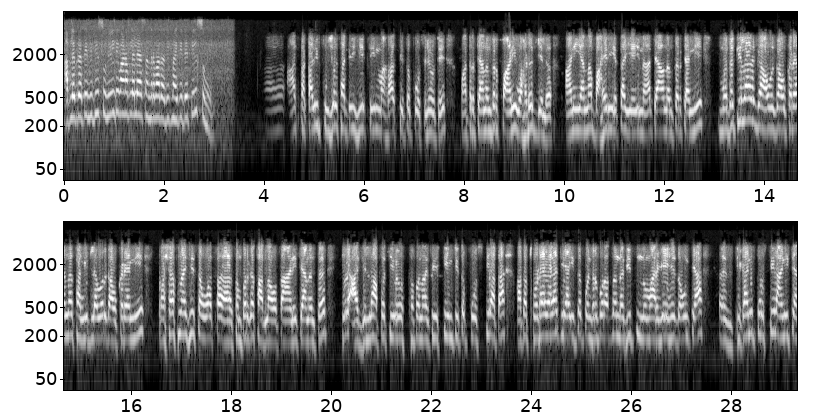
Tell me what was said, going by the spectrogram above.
आपले प्रतिनिधी सुनील दिवाण आपल्याला या संदर्भात अधिक माहिती देतील. सुनील. आज सकाळी पूजेसाठी ही तीन महाराज तिथं पोहोचले होते. मात्र त्यानंतर पाणी वाढत गेलं आणि यांना बाहेर येता येईना. त्यानंतर त्यांनी मदतीला गाव गावकऱ्यांना सांगितल्यावर गावकऱ्यांनी प्रशासनाशी संवाद संपर्क साधला होता आणि त्यानंतर हे जिल्हा आपत्ती व्यवस्थापनाची टीम तिथं पोचती आता आता थोड्या वेळात या इथं पंढरपुरातनं नदीत मार्गे हे जाऊन त्या ठिकाणी पोचतील आणि त्या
